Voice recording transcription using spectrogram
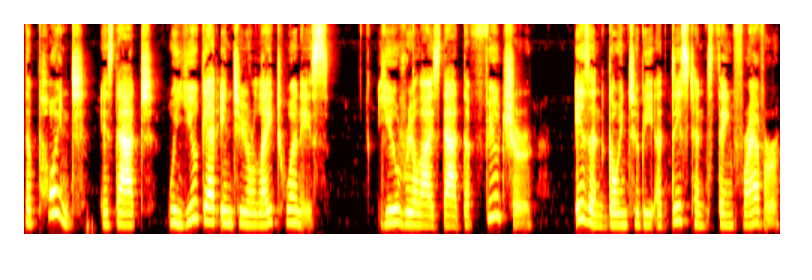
The point is that when you get into your late 20s, you realize that the future isn't going to be a distant thing forever.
